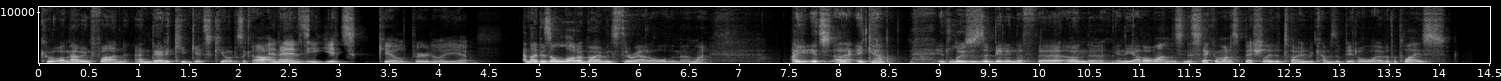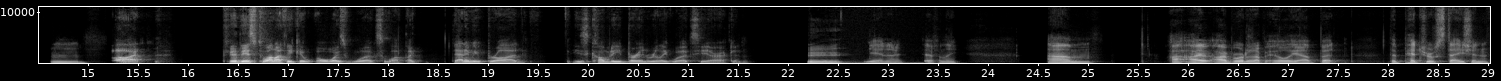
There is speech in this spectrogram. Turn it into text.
cool I'm having fun, and then a kid gets killed. It's like oh and man, then he gets killed brutally. Yep. and like there's a lot of moments throughout all of them. I'm like, I, it's I it can, it loses a bit in the third on the in the other ones. In the second one, especially, the tone becomes a bit all over the place. Mm. But for this one, I think it always works a lot. Like Danny McBride, his comedy brain really works here. I reckon. Hmm. Yeah, no, definitely. Um, I, I I brought it up earlier, but the petrol station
